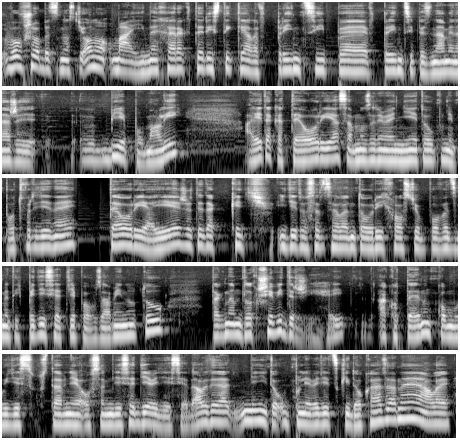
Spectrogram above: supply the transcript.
vo všeobecnosti ono má iné charakteristiky, ale v princípe, v princípe znamená, že bije pomaly a je taká teória, samozrejme nie je to úplne potvrdené, Teória je, že teda keď ide to srdce len tou rýchlosťou povedzme tých 50 tepov za minútu, tak nám dlhšie vydrží, hej, ako ten, komu ide sústavne 80-90. Ale teda není to úplne vedecky dokázané, ale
